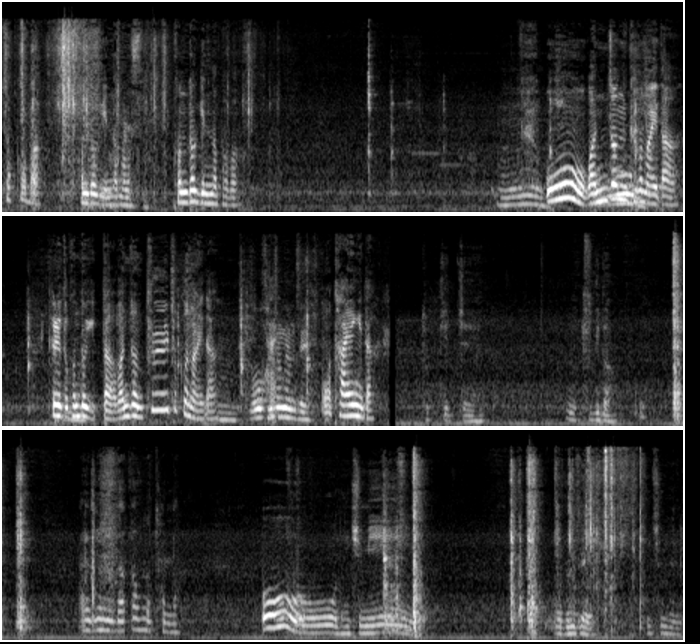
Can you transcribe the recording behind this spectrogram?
섞어봐. 건더기 있나 봐. 알았어. 건더기 있나 봐봐. 음. 오, 완전 오. 그건 아니다. 그래도 건더기 있다. 완전 풀죽은 아니다. 음. 오 간장 냄새. 오, 다행이다. 두끼째. 오 죽이다. 알갱이가 아까보다 달라. 오, 오 동치미. 오 냄새. 동치미 냄새.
